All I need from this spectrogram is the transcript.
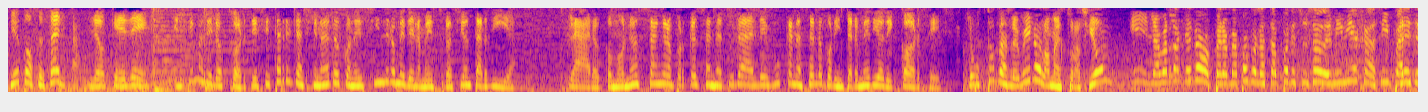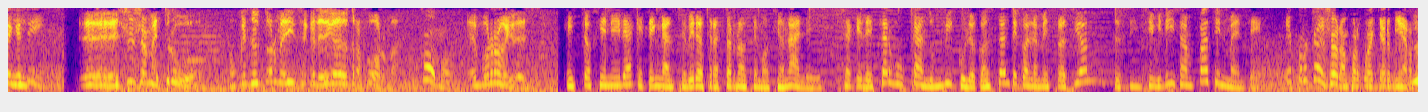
160. Lo que dé. El tema de los cortes está relacionado con el síndrome de la menstruación tardía. Claro, como no sangran por causas naturales, buscan hacerlo por intermedio de cortes. ¿Que a ustedes le vino la menstruación? Y la verdad que no, pero me pongo los tapones usados de mi vieja, así parece que sí. Eh, yo ya menstruo. Aunque el doctor me dice que le diga de otra forma. ¿Cómo? Hemorroides. Esto genera que tengan severos trastornos emocionales, ya que al estar buscando un vínculo constante con la menstruación, se sensibilizan fácilmente. ¿Y por qué lloran por cualquier mierda?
